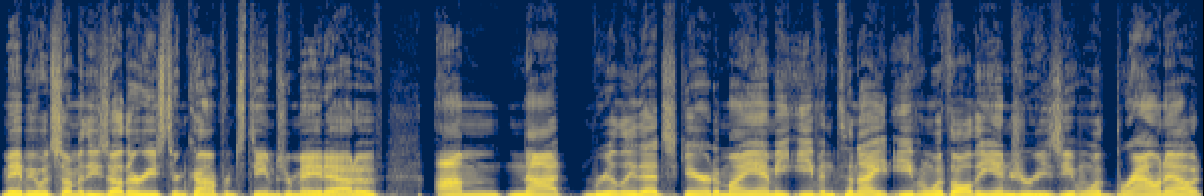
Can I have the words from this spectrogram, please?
maybe what some of these other Eastern Conference teams are made out of. I'm not really that scared of Miami, even tonight, even with all the injuries, even with Brown out.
